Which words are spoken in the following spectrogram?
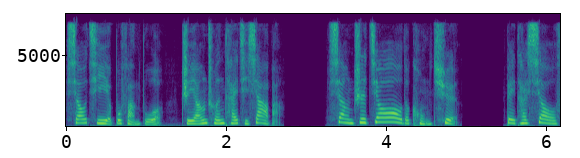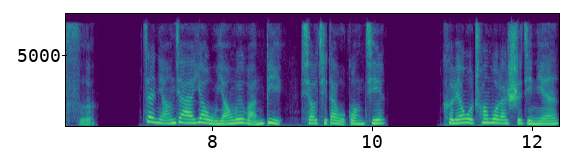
萧琪也不反驳，只扬唇抬起下巴，像只骄傲的孔雀，被他笑死。在娘家耀武扬威完毕，萧琪带我逛街。可怜我穿过来十几年，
